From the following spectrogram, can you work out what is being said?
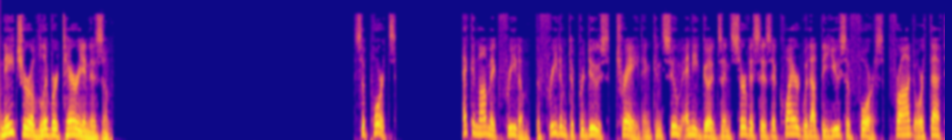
Nature of libertarianism Supports Economic freedom, the freedom to produce, trade and consume any goods and services acquired without the use of force, fraud or theft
